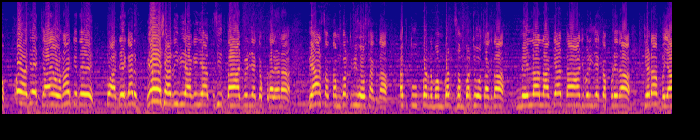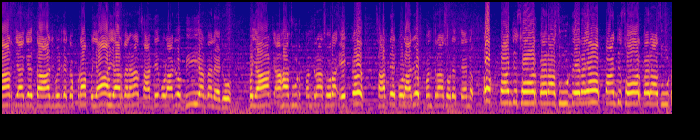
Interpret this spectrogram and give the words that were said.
ਓਏ ਅਜੇ ਜਾਇਓ ਨਾ ਕਿਤੇ। ਤੁਹਾਡੇ ਘਰ ਵਿਆਹ ਸ਼ਾਦੀ ਵੀ ਆ ਗਈ ਆ। ਤੁਸੀਂ ਦਾਜ ਵੇੜੀਆਂ ਕੱਪੜਾ ਲੈਣਾ। ਵਿਆਹ ਸਤੰਬਰ 'ਚ ਵੀ ਹੋ ਸਕਦਾ, ਅਕਤੂਬਰ, ਨਵੰਬਰ, ਦਸੰਬਰ 'ਚ ਹੋ ਸਕਦਾ। ਮੇਲਾ ਲੱਗ ਗਿਆ ਦਾਜਬਰੀ ਦੇ ਕੱਪੜੇ ਦਾ, ਜਿਹੜਾ ਬਾਜ਼ਾਰ 'ਚ ਆ ਕੇ ਦਾਜਬਰੀ ਦਾ ਕੱਪੜਾ 50000 ਦਾ ਲੈਣਾ, ਸਾਡੇ ਕੋਲ ਆ ਜਾਓ 20000 ਦਾ ਲੈ ਜਾਓ। ਬਾਜ਼ਾਰ 'ਚ ਆਹ ਸੂਟ 1500 ਦਾ ਇੱਕ, ਸਾਡੇ ਕੋਲ ਆ ਜਾਓ 1500 ਦੇ ਤਿੰਨ। ਉਹ 500 ਰੁਪਏ ਦਾ ਸੂਟ ਦੇ ਰਹੇ ਆ 500 ਰੁਪਏ ਦਾ ਸੂਟ।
